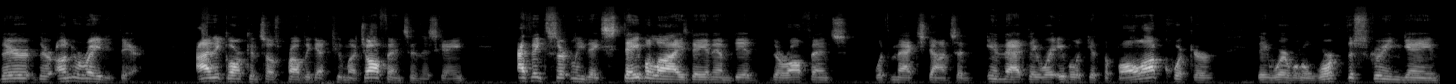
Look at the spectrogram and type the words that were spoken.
they're they're underrated there. I think Arkansas's probably got too much offense in this game. I think certainly they stabilized A&M did their offense with Max Johnson in that they were able to get the ball out quicker. They were able to work the screen game,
